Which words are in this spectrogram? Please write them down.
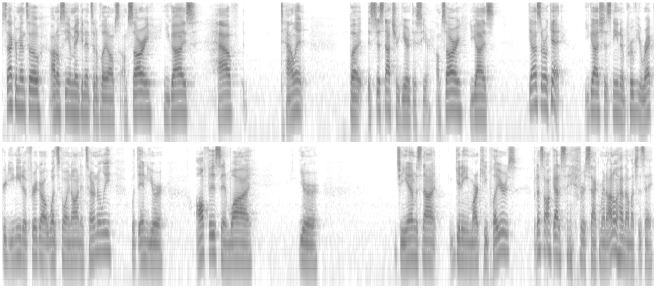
Sacramento, I don't see them making it to the playoffs. I'm sorry. You guys have talent, but it's just not your year this year. I'm sorry. You guys you guys are okay. You guys just need to improve your record. You need to figure out what's going on internally within your office and why your GM is not getting marquee players. But that's all I got to say for Sacramento. I don't have that much to say.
